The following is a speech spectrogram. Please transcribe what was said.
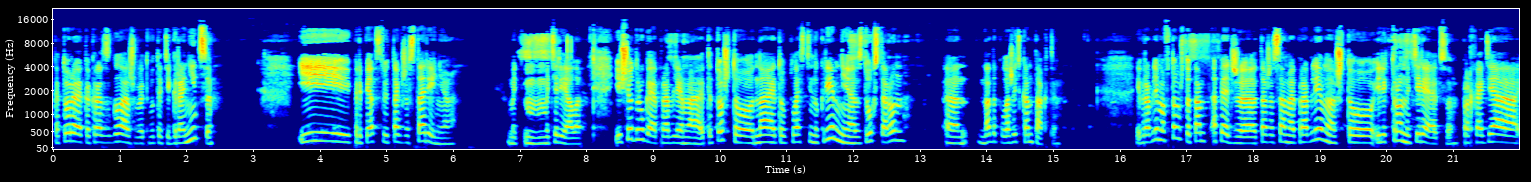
которая как раз сглаживает вот эти границы и препятствует также старению материала. Еще другая проблема – это то, что на эту пластину кремния с двух сторон э, надо положить контакты. И проблема в том, что там, опять же, та же самая проблема, что электроны теряются, проходя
